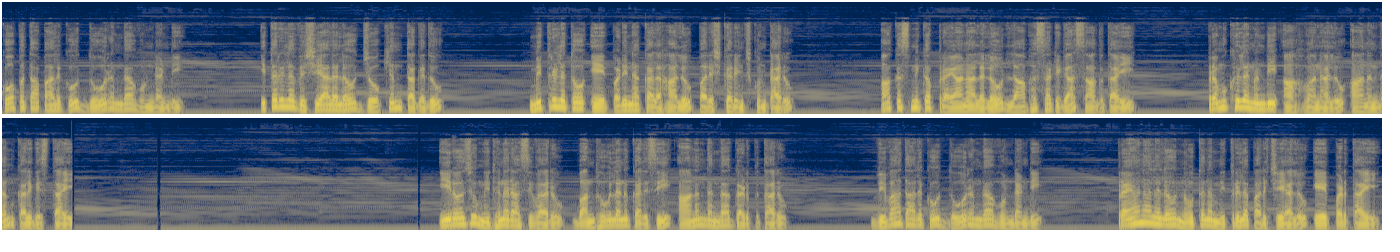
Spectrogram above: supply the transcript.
కోపతాపాలకు దూరంగా ఉండండి. ఇతరుల విషయాలలో జోక్యం తగదు. మిత్రులతో ఏర్పడిన కలహాలు పరిష్కరించుకుంటారు. ఆకస్మిక ప్రయాణాలలో లాభసాటిగా సాగుతాయి. ప్రముఖుల నుండి ఆహ్వానాలు ఆనందం కలిగిస్తాయి. ఈరోజు మిథునరాశివారు బంధువులను కలిసి ఆనందంగా గడుపుతారు. వివాదాలకు దూరంగా ఉండండి. ప్రయాణాలలో నూతన మిత్రుల పరిచయాలు ఏర్పడతాయి.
